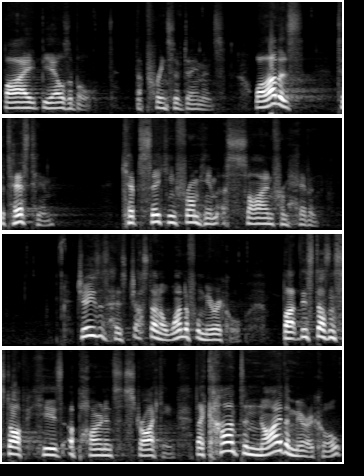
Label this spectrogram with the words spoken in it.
by Beelzebul, the prince of demons, while others, to test him, kept seeking from him a sign from heaven. Jesus has just done a wonderful miracle, but this doesn't stop his opponents striking. They can't deny the miracle,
